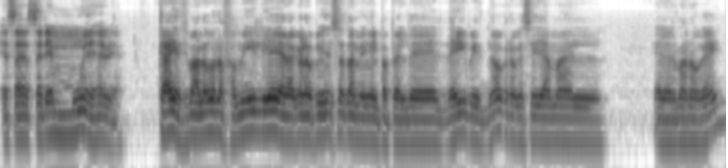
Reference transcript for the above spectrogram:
esa serie es muy heavy. Claro, y encima hablo de una familia y ahora que lo pienso también el papel de David, ¿no? Creo que se llama el, el hermano gay.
